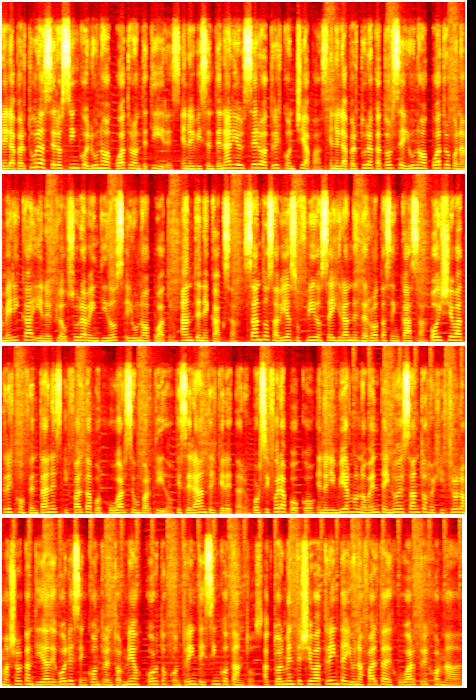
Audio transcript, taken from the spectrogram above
en el Apertura 0-5 el 1 a 4 ante Tigres, en el Bicentenario el 0 a 3 con Chiapas, en el Apertura 14 el 1 a 4 con América y en el Clausura 22 el 1 a 4 ante Necaxa. Santos había sufrido 6 grandes derrotas en casa, hoy lleva 3 con Fentanes y falta por jugarse un partido, que será ante el Querétaro. Por si fuera poco, en el invierno 99 Santos registró la mayor cantidad de goles en contra en torneos cortos con 35 tantos, actualmente lleva 30 y una falta de jugar 3 jornadas.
